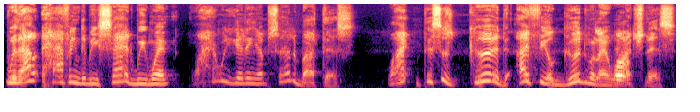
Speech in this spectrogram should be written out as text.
without having to be sad, we went, why are we getting upset about this? Why this is good. I feel good when I watch this.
